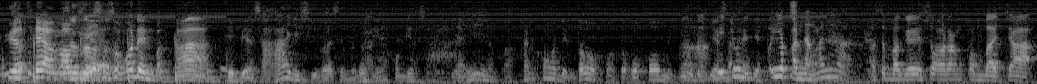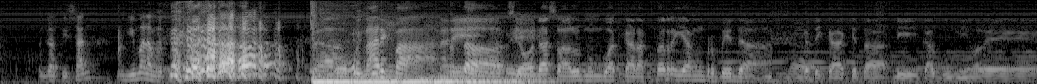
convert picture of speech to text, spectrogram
Biar saya ngobrol. Sosok, sosok Oden, Pak. Ah. Ya biasa aja sih Pak sebenarnya. Ya kok biasa Ya iya, Pak. Kan Oden toko, toko komik udah Nah, biasa itu aja. iya pandangannya sebagai seorang pembaca gratisan gimana menurut? Oh, menarik Pak. Menarik. Tetap, si. Oda selalu membuat karakter yang berbeda. Nah. Ketika kita dikagumi oleh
